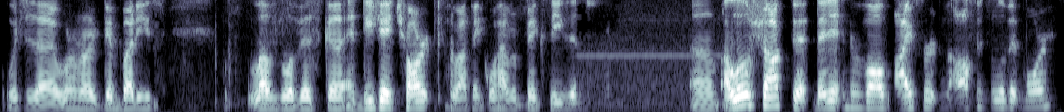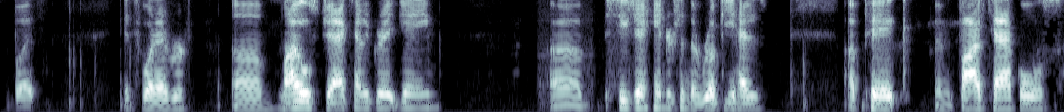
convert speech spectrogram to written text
which is uh, one of our good buddies, loves Laviska, and DJ Chark, who I think will have a big season. Um, a little shocked that they didn't involve Eifert in the offense a little bit more, but it's whatever. Um, Myles Jack had a great game. Uh, C.J. Henderson, the rookie, had his a pick and five tackles.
